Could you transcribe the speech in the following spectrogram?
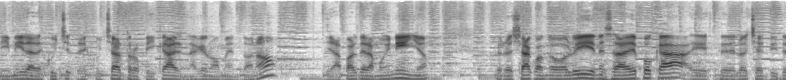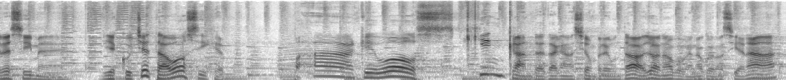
ni mira de de escuchar tropical en aquel momento, ¿no? y aparte era muy niño. Pero ya cuando volví en esa época, este, del 83, sí me. Y escuché esta voz y dije, ¡pa! ¡Qué voz! ¿Quién canta esta canción? Preguntaba yo, ¿no? Porque no conocía nada.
